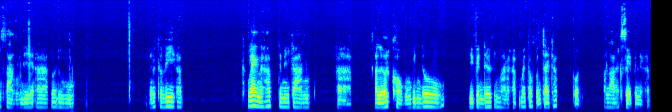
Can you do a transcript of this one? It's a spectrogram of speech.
ำสั่ง dir เพื่อดู directory ครับ แรกนะครับ จะมีการอ่า alert ของ Windows Defender ขึ้นมานะครับ ไม่ต้องสนใจครับ กด allow access ไปเลยครับ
